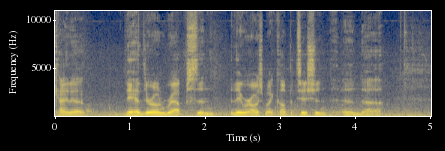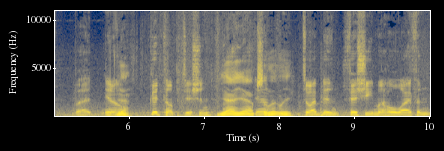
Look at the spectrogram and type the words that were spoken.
kind of. They had their own reps, and, and they were always my competition. And uh, but you know, Yeah. good competition. Yeah, yeah, Yeah. absolutely. So I've been fishing my whole life, and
